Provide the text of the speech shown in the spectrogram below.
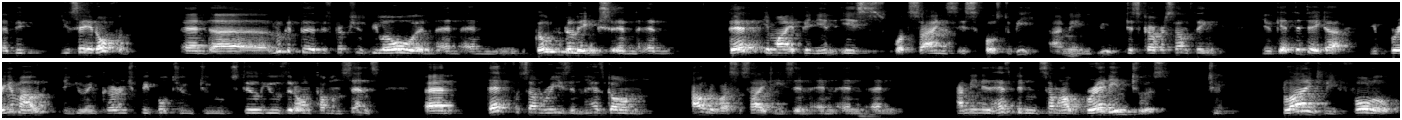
Uh, you say it often, and uh, look at the descriptions below, and and and go to the links and and that, in my opinion, is what science is supposed to be. I mean, you discover something, you get the data, you bring them out, and you encourage people to to still use their own common sense. And that, for some reason, has gone out of our societies, and and and and I mean, it has been somehow bred into us to blindly follow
